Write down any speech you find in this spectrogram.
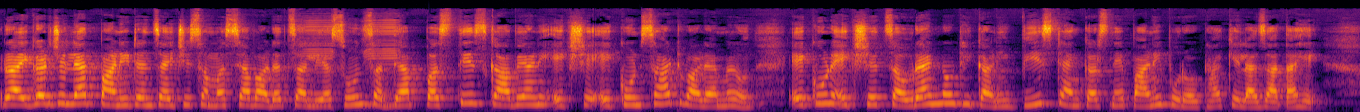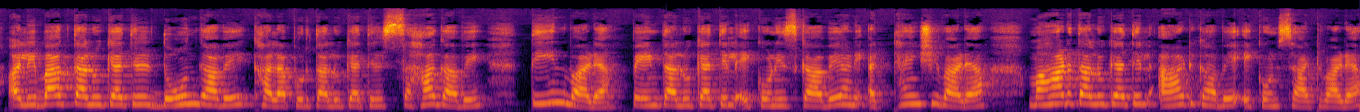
रायगड जिल्ह्यात पाणी टंचाईची समस्या वाढत चालली असून सध्या पस्तीस गावे आणि एकशे एकोणसाठ वाड्या मिळून एकूण एकशे चौऱ्याण्णव ठिकाणी वीस टँकर्सने पाणी पुरवठा केला जात आहे. अलिबाग तालुक्यातील दोन गावे खालापूर तालुक्यातील सहा गावे तीन वाड्या पेण तालुक्यातील एकोणीस गावे आणि अठ्ठ्याऐंशी वाड्या महाड तालुक्यातील आठ गावे एकोणसाठ वाड्या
